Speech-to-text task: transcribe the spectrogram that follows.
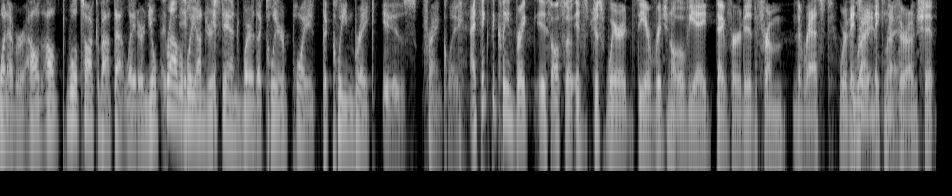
whatever. I'll I'll we'll talk about that later, and you'll probably Uh, if- understand where the clear point, the clean break is. Frankly, I think the clean break is also it's just where the original OVA diverted from the rest, where they started Right, making right. up their own shit.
